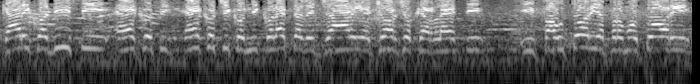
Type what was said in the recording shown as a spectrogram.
Cari quadisti, eccoti, eccoci con Nicoletta Veggiari e Giorgio Carletti, i fautori e promotori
